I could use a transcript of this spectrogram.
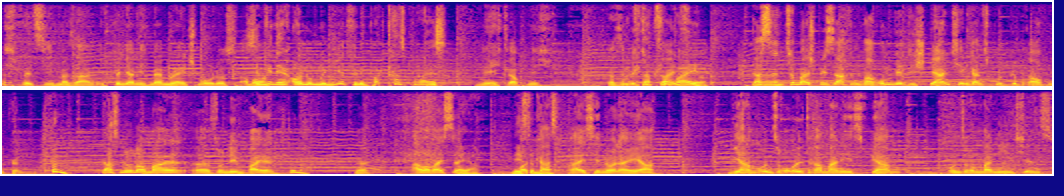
Ich will es nicht mehr sagen. Ich bin ja nicht mehr im Rage-Modus. Aber Sind wir denn auch nominiert für den Podcastpreis? nee, ich glaube nicht. Da sind wir zu klein vorbei. für. Das sind zum Beispiel Sachen, warum wir die Sternchen ganz gut gebrauchen könnten. Stimmt. Das nur noch mal äh, so nebenbei. Stimmt. Ne? Aber weißt du, Naja. Podcastpreis hin oder her. Wir haben unsere Ultramanis, wir haben unsere Maninchens.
